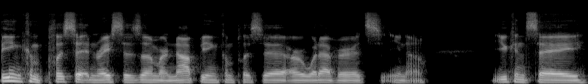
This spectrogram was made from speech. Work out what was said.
being complicit in racism or not being complicit or whatever it's you know you can say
